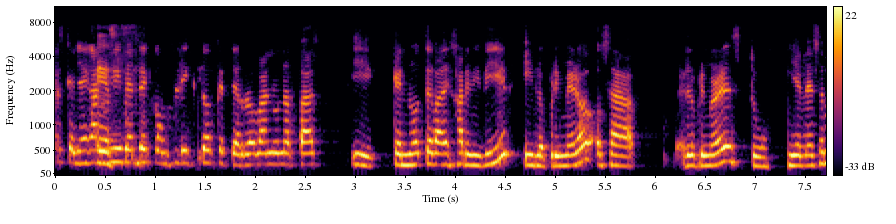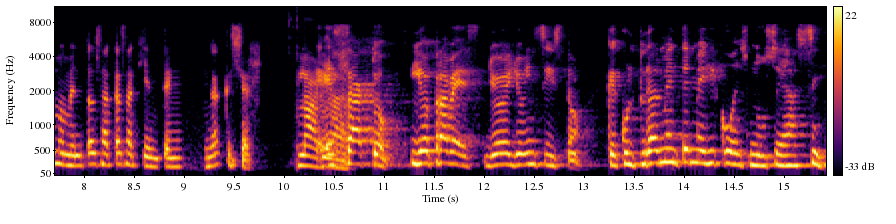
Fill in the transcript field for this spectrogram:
Es que llega a un nivel de conflicto que te roban una paz y que no te va a dejar vivir. Y lo primero, o sea, lo primero eres tú y en ese momento sacas a quien tenga que ser. Claro. Exacto. Y otra vez, yo, yo insisto, que culturalmente en México es, no se hace.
